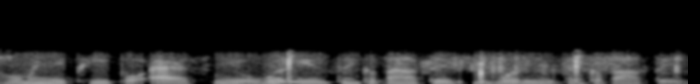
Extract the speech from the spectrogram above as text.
so many people ask me, "What do you think about this? What do you think about this?"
